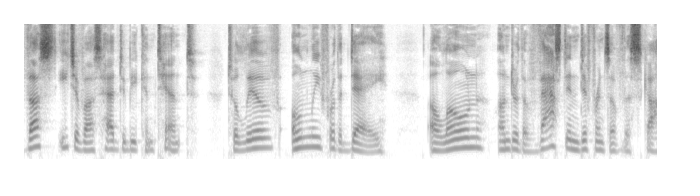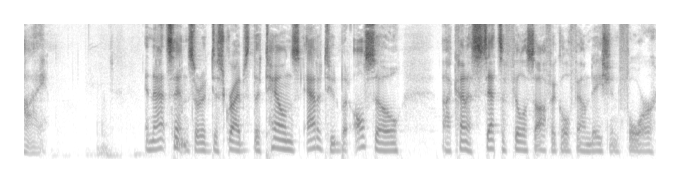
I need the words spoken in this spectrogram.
Thus each of us had to be content to live only for the day, alone under the vast indifference of the sky. And that sentence sort of describes the town's attitude, but also uh, kind of sets a philosophical foundation for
